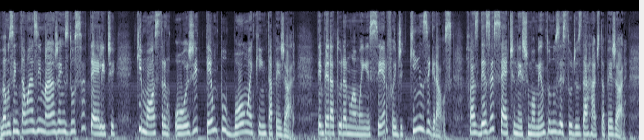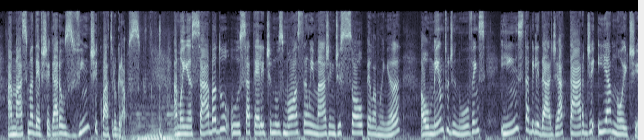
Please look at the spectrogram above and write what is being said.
Vamos então às imagens do satélite que mostram hoje tempo bom aqui em Tapejar. Temperatura no amanhecer foi de 15 graus. Faz 17 neste momento nos estúdios da Rádio Tapejar. A máxima deve chegar aos 24 graus. Amanhã, sábado, o satélite nos mostra uma imagem de sol pela manhã, aumento de nuvens e instabilidade à tarde e à noite,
